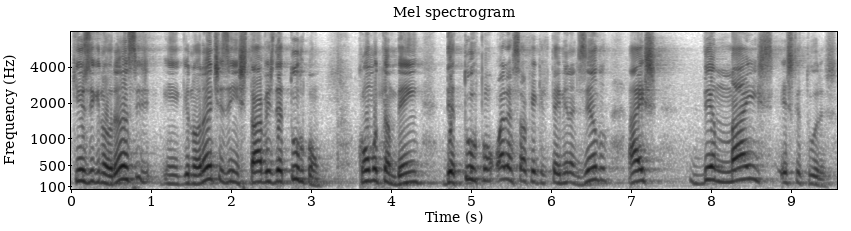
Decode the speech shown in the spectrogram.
que os ignorantes e instáveis deturpam, como também deturpam, olha só o que ele termina dizendo, as demais escrituras.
